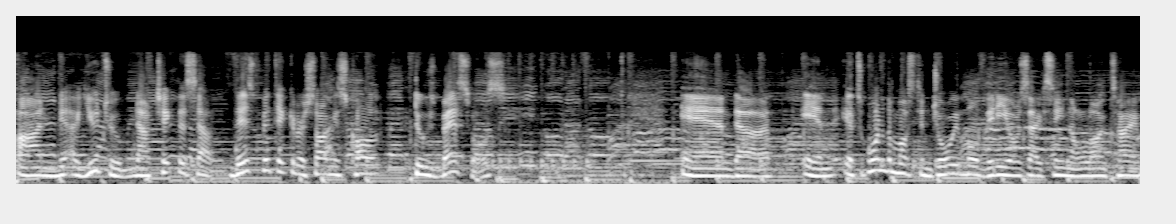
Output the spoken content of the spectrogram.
on uh, YouTube. Now, check this out. This particular song is called Tus Besos, and uh, and it's one of the most enjoyable videos I've seen in a long time.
